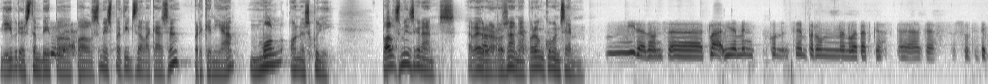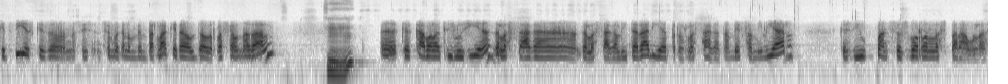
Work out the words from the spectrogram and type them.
llibres també Llibres. pels més petits de la casa, perquè n'hi ha molt on escollir. Pels més grans. A veure, Pels Rosana, per on comencem? Mira, doncs, eh, clar, evidentment comencem per una novetat que, que, que ha sortit aquests dies, que és, eh, no sé, em sembla que no en vam parlar, que era el del Rafael Nadal, Mm. eh, que acaba la trilogia de la saga de la saga literària, però la saga també familiar, que es diu Quan s'esborren les paraules.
